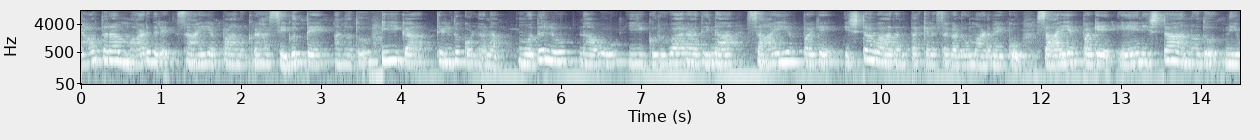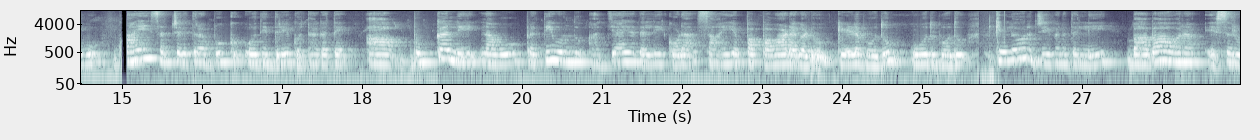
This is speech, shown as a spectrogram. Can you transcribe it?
ಯಾವ ಥರ ಮಾಡಿದ್ರೆ ಸಾಯಿಯಪ್ಪ ಅನುಗ್ರಹ ಸಿಗುತ್ತೆ ಅನ್ನೋದು ಈಗ ತಿಳಿದುಕೊಳ್ಳೋಣ. ಮೊದಲು ನಾವು ಈ ಗುರುವಾರ ದಿನ ಸಾಯಿಯಪ್ಪಗೆ ಇಷ್ಟವಾದಂಥ ಕೆಲಸಗಳು ಮಾಡಬೇಕು. ಸಾಯಿಯಪ್ಪಗೆ ಏನಿಷ್ಟ ಅನ್ನೋದು ನೀವು ಸಾಯಿ ಸಚ್ಚರಿತ್ರ ಬುಕ್ ಓದಿದ್ರೆ ಗೊತ್ತಾಗತ್ತೆ. ಆ ಬುಕ್ಕಲ್ಲಿ ನಾವು ಪ್ರತಿಯೊಂದು ಅಧ್ಯಾಯದಲ್ಲಿ ಕೂಡ ಸಾಯಿಯಪ್ಪ ಪವಾಡಗಳು ಕೇಳಬಹುದು, ಓದಬಹುದು. ಕೆಲವರ ಜೀವನದಲ್ಲಿ ಬಾಬಾ ಅವರ ಹೆಸರು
